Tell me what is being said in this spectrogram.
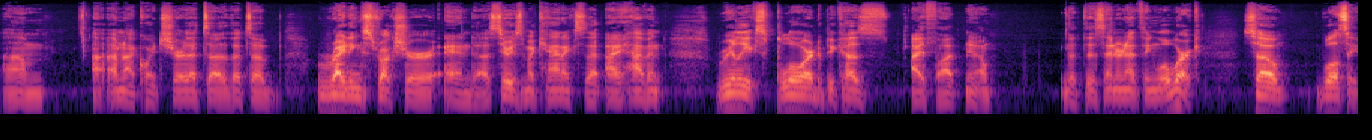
Um, I, am not quite sure. That's a that's a writing structure and a series of mechanics that I haven't really explored because I thought, you know, that this internet thing will work. So we'll see.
